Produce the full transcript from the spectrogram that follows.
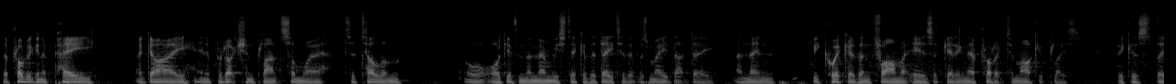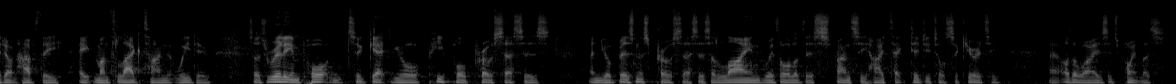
They're probably going to pay a guy in a production plant somewhere to tell them or, or give them a memory stick of the data that was made that day and then be quicker than pharma is at getting their product to marketplace because they don't have the eight month lag time that we do. So it's really important to get your people processes and your business processes aligned with all of this fancy high tech digital security. Uh, otherwise, it's pointless.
